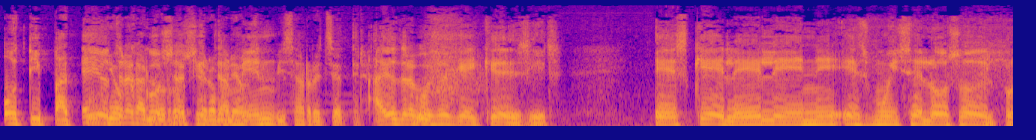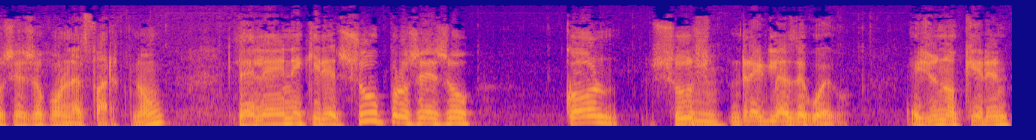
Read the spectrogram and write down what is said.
Oti Patiño, Carlos Rosero, también, Pizarro, etc. Hay otra cosa que hay que decir. Es que el ELN es muy celoso del proceso con las FARC, ¿no? El ELN quiere su proceso con sus mm. reglas de juego. Ellos no quieren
